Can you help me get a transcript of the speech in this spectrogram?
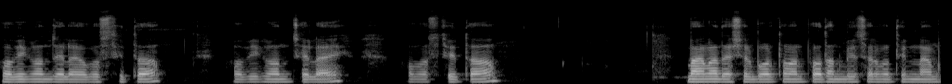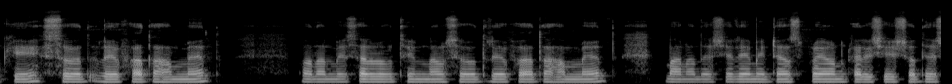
হবিগঞ্জ জেলায় অবস্থিত। হবিগঞ্জ জেলায় অবস্থিত। বাংলাদেশের বর্তমান প্রধান বিচারপতির নাম কি? সৈয়দ রেফাত আহমেদ। প্রধান বিচারপতির নাম সৈয়দ রেফাত আহমেদ। বাংলাদেশের রেমিটেন্স প্রেরণকারী শীর্ষ দেশ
